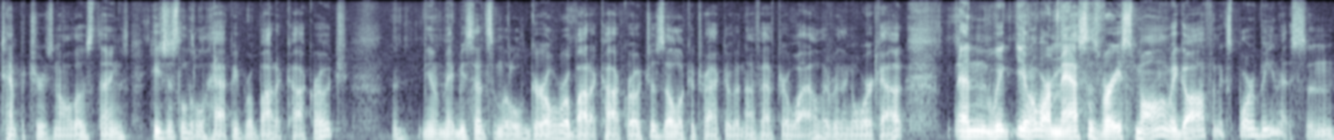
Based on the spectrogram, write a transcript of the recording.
temperatures and all those things. He's just a little happy robotic cockroach. And, you know, maybe send some little girl robotic cockroaches. They'll look attractive enough after a while. Everything will work out. And we, you know, our mass is very small, and we go off and explore Venus. And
